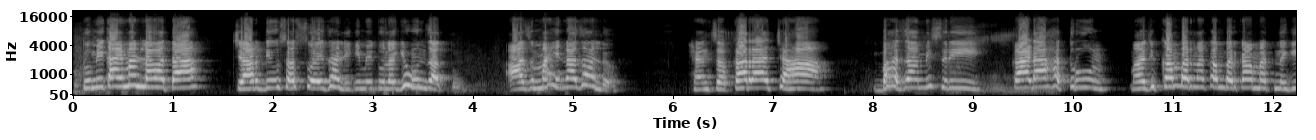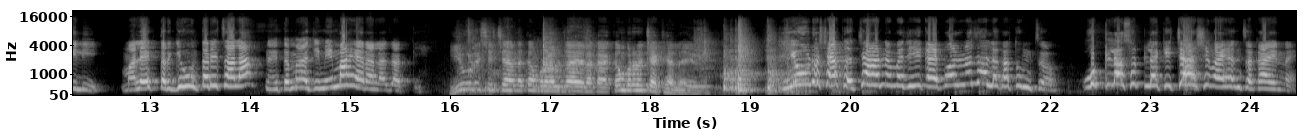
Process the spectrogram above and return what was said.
तुम्ही काय म्हणला होता? चार दिवसात सोय झाली की मी तुला घेऊन जातो. आज महिना झालं. ह्यांचं करा चहा भाजा मिसरी काढा हातरून. माझी कंबर ना कंबर कामात न गेली. मला एकतर घेऊन तरी चला नाही तर माझी मी माहेराला जाते. एवढीशी चहा कंबराला जायला काय? कंबराच्या ख्याला एवढं शाख चहा म्हणजे हे काय? बोलणं झालं का तुमचं? उठला सुटला की चहा शिवाय ह्यांचं काय नाही.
